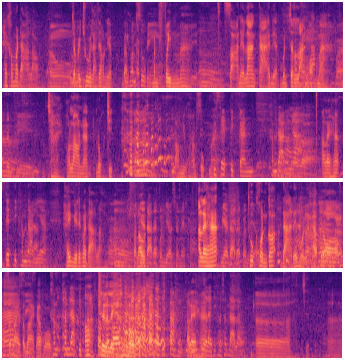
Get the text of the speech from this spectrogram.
ให้เขามาด่าเราเอาจะไปช่วยเวลาที่เราเนี่ยแบบมีความสุข มันฟินมาก เออ สารในร่างกายเนี่ยมันจะหลั่งออกมา มาเต็มที่ ใช่ เพราะเรานั้นโรคจิต เออ เรามีความสุขมาคืก อเสพติดการคำด่าเมียอะไรฮะ เสพติดคำด่าเมีย ให้เมียได้มาด่าเรา เออตอนเมียด่าได้คนเดียวใช่ไหมคะอะไรฮะ เมียด่าได้คนเดียว ทุกคนก็ด่าได้หมดแหละครับร้องสบายห้าสบายสี่ครับผม คำคำด่าติดอ๋อปากเชิญเลยครับผมคำด่าติดปากของเขาอะไรนี่ฮะ คืออะไรที่เขาชอบด่าเรา เอ่อเอ่อ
